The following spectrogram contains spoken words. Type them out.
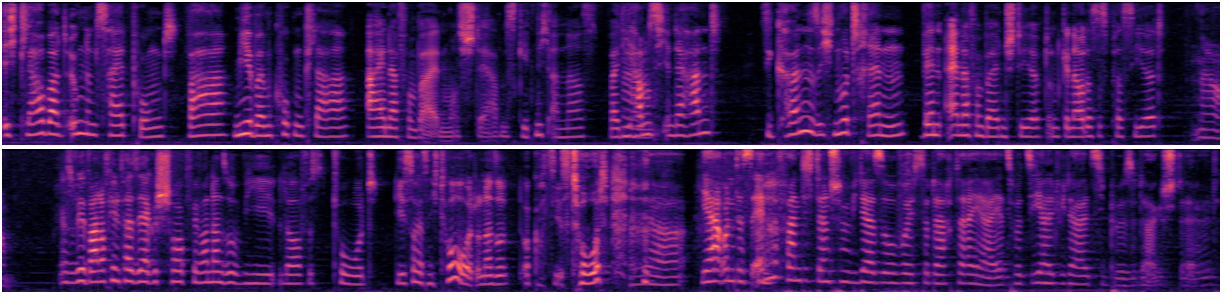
Ich glaube, an irgendeinem Zeitpunkt war mir beim Gucken klar, einer von beiden muss sterben. Es geht nicht anders, weil die ja. haben sich in der Hand sie können sich nur trennen, wenn einer von beiden stirbt. Und genau das ist passiert. Ja. Also wir waren auf jeden Fall sehr geschockt. Wir waren dann so wie, Love ist tot. Die ist doch jetzt nicht tot. Und dann so, oh Gott, sie ist tot. Ja. Ja, und das Ende fand ich dann schon wieder so, wo ich so dachte, ah ja, jetzt wird sie halt wieder als die Böse dargestellt.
